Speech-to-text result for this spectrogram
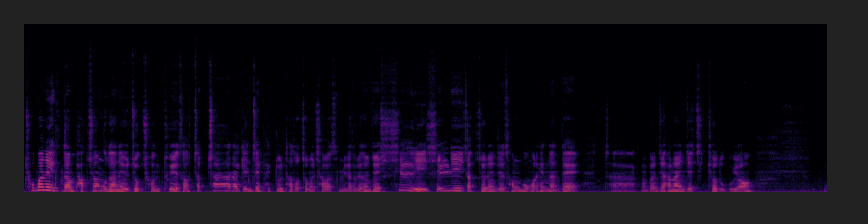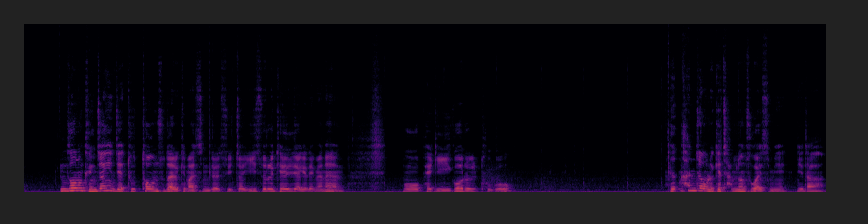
초반에 일단 박정환 구단의 이쪽 전투에서 짭짤하게 이제 백돌 다섯 점을 잡았습니다. 그래서 이제 실리, 실리 작전에 이제 성공을 했는데, 자, 그러니까 이제 하나 이제 지켜두고요. 이거는 굉장히 이제 두터운 수다 이렇게 말씀드릴 수 있죠. 이 수를 게을리하게 되면은 뭐 백이 이거를 두고 흑한 점을 이렇게 잡는 수가 있습니다.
